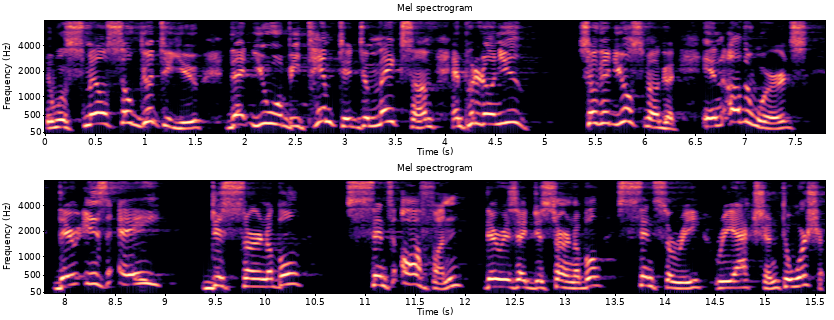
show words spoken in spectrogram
It will smell so good to you that you will be tempted to make some and put it on you so that you'll smell good. In other words, there is a discernible sense often there is a discernible sensory reaction to worship.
